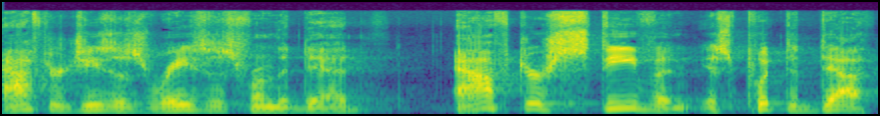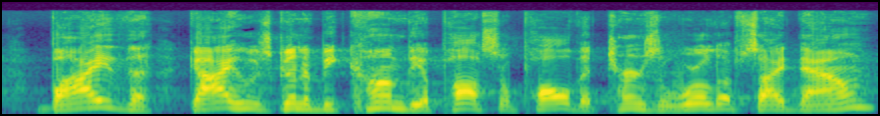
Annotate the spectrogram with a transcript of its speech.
after Jesus raises from the dead, after Stephen is put to death by the guy who's going to become the Apostle Paul that turns the world upside down,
